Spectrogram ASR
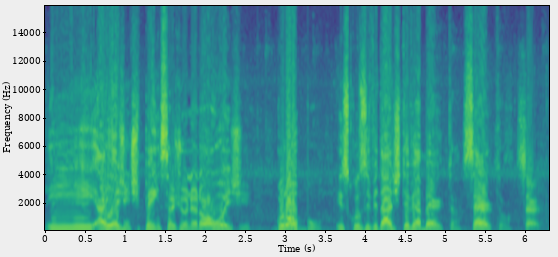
E aí a gente pensa, Júnior, ó, hoje, Globo, exclusividade TV aberta, certo? Certo.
